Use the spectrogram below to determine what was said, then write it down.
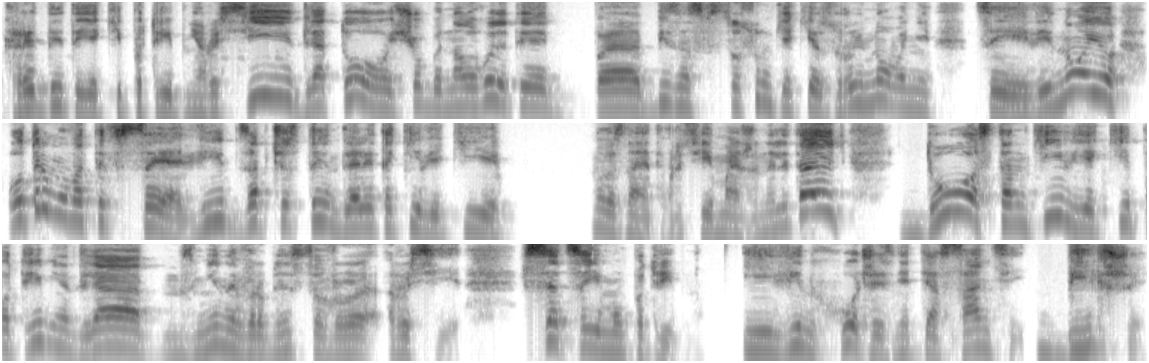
кредити, які потрібні Росії, для того, щоб налагодити е, бізнес-стосунки, які зруйновані цією війною, отримувати все від запчастин для літаків, які. Ну, ви знаєте, в Росії майже не літають до станків, які потрібні для зміни виробництва в Росії. Все це йому потрібно і він хоче зняття санкцій більше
